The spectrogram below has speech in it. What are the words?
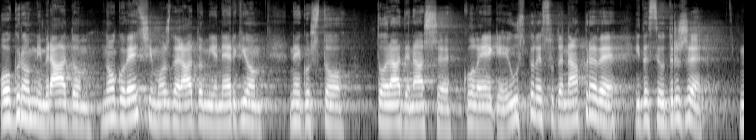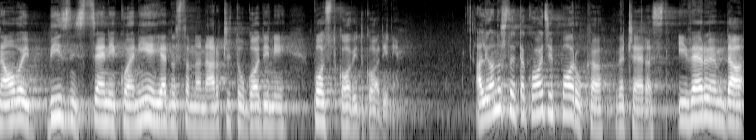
ogromnim radom, mnogo većim možda radom i energijom nego što to rade naše kolege. I uspele su da naprave i da se održe na ovoj biznis sceni koja nije jednostavna, naročito u godini, post-covid godini. Ali ono što je takođe poruka večeras i verujem da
